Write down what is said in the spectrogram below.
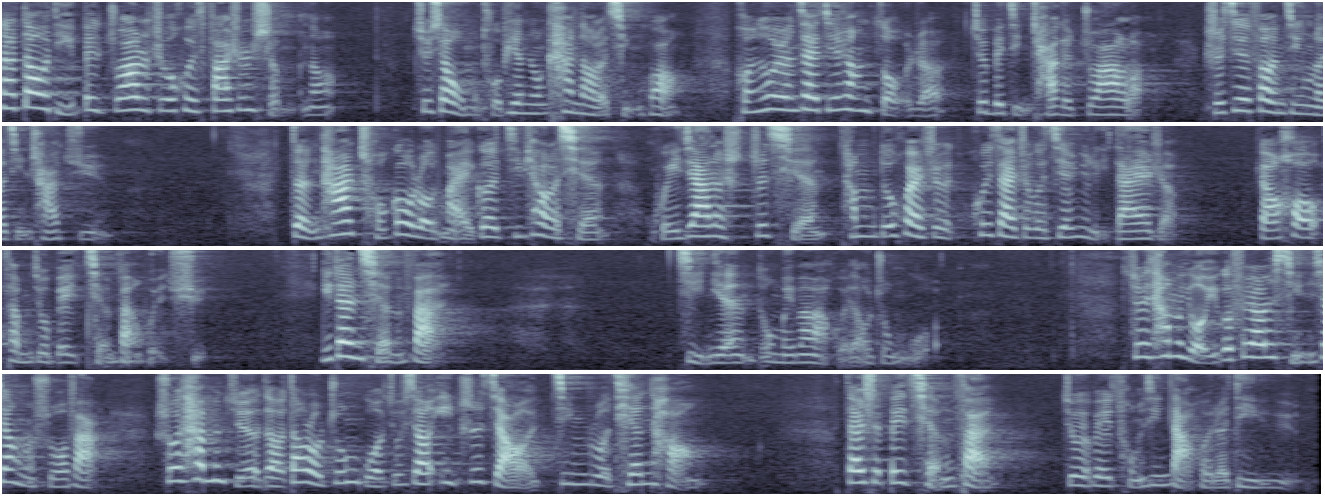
那到底被抓了之后会发生什么呢？就像我们图片中看到的情况，很多人在街上走着就被警察给抓了，直接放进了警察局。等他筹够了买一个机票的钱回家的之前，他们都会这会在这个监狱里待着，然后他们就被遣返回去。一旦遣返，几年都没办法回到中国。所以他们有一个非常形象的说法，说他们觉得到了中国就像一只脚进入了天堂，但是被遣返就又被重新打回了地狱。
